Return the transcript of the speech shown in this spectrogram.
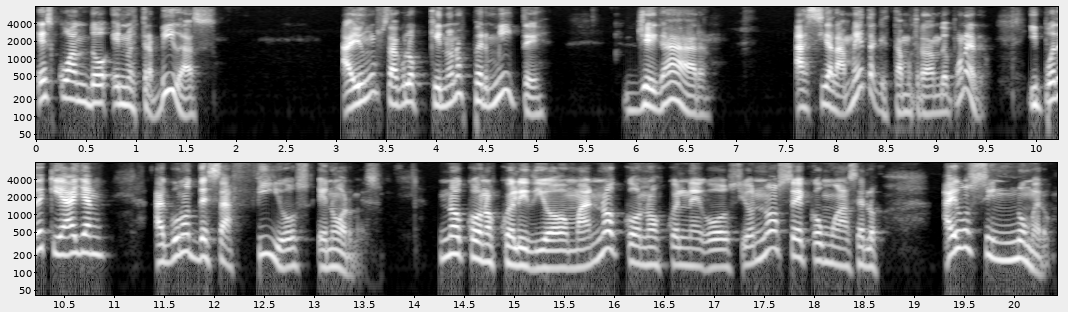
es cuando en nuestras vidas hay un obstáculo que no nos permite llegar hacia la meta que estamos tratando de poner. Y puede que hayan algunos desafíos enormes. No conozco el idioma, no conozco el negocio, no sé cómo hacerlo. Hay un sinnúmero.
